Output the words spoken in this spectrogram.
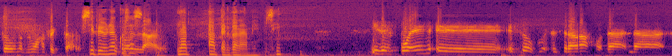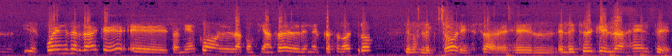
todos nos hemos afectado. Sí, pero una cosa es... La, ah, perdóname, sí. y después eh, eso, el trabajo, la, y después es verdad que eh, también con la confianza en el caso nuestro de los lectores, ¿sabes? El, el hecho de que la gente,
